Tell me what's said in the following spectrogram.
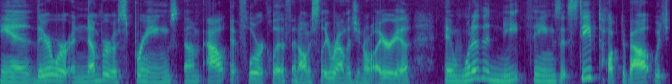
And there were a number of springs um, out at Floracliff and obviously around the general area. And one of the neat things that Steve talked about, which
